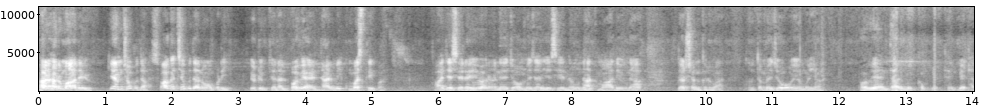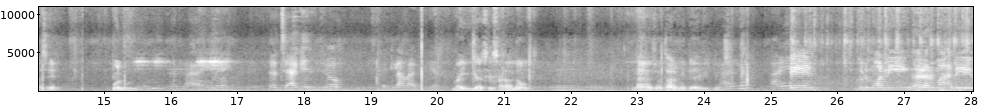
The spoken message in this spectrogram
હર હર મહાદેવ. કેમ છો બધા? સ્વાગત છે બધાનું આપણી યુટ્યુબ ચેનલ ભવ્ય એન્ડ ધાર્મિક મસ્તી પર. આજે છે રવિવાર અને જો અમે જઈએ છીએ નવનાથ મહાદેવના દર્શન કરવા, તો તમે જોવો એમ અહીંયા ભવ્ય એન્ડ ધાર્મિક કમ્પ્લીટ થઈ બેઠા છે. બોલ બોલ. વાગી ગયા છે સાડા નવ. અને જો ધાર્મિક આવી ગયો ગુડ મોર્નિંગ હર હર મહાદેવ.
